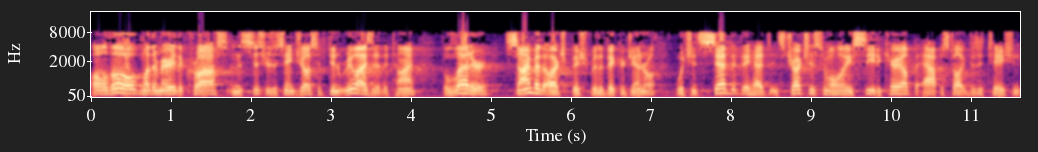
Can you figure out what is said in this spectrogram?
Although Mother Mary of the Cross and the Sisters of St. Joseph didn't realize it at the time, the letter signed by the Archbishop and the Vicar General, which had said that they had instructions from the Holy See to carry out the apostolic visitation,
